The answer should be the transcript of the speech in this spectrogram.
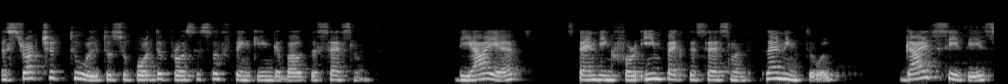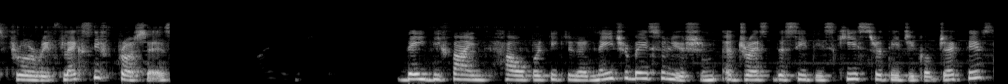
a structured tool to support the process of thinking about assessment. The IAPT, standing for Impact Assessment Planning Tool, guides cities through a reflexive process they defined how a particular nature-based solution addressed the city's key strategic objectives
